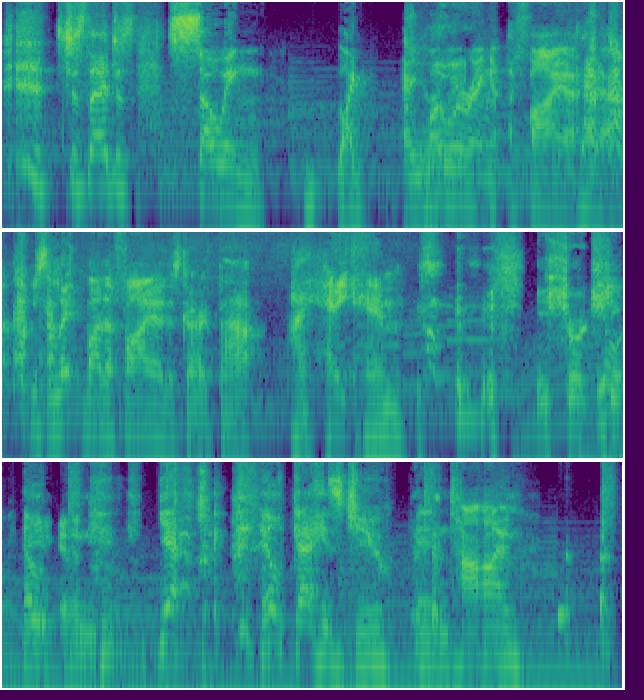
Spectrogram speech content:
it's just they're just sewing, like Angrily. lowering at the fire. Yeah, just lit by the fire. Just go that. I hate him. he's short He'll- he'll- vegan Yeah, he'll get his due in time.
